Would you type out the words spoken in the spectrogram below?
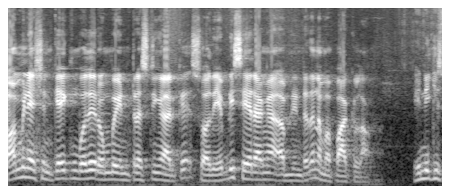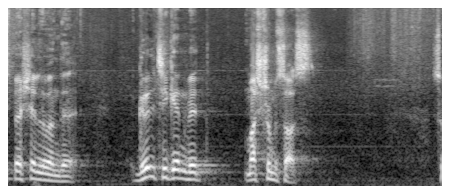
combination கேட்கும்போதே ரொம்ப இன்ட்ரெஸ்டிங்காக இருக்குது ஸோ அது எப்படி செய்கிறாங்க அப்படின்றத நம்ம பார்க்கலாம். இன்னைக்கு ஸ்பெஷல் வந்து grill chicken with mushroom sauce so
